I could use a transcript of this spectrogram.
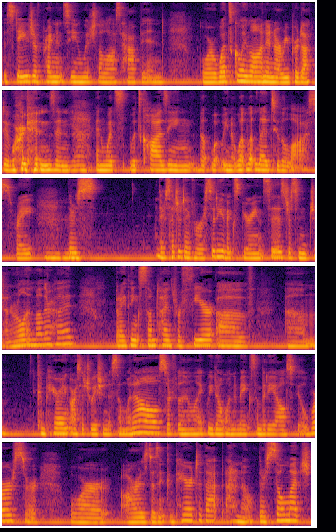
the stage of pregnancy in which the loss happened, or what's going on in our reproductive organs and yeah. and what's what's causing the what you know what, what led to the loss, right? Mm-hmm. There's there's such a diversity of experiences just in general in motherhood but i think sometimes for fear of um, comparing our situation to someone else or feeling like we don't want to make somebody else feel worse or or ours doesn't compare to that i don't know there's so much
